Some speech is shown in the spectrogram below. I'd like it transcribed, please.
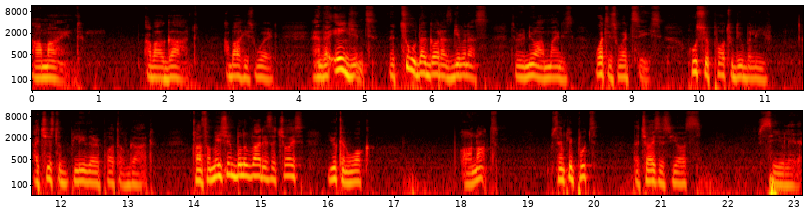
our mind about God, about His Word. And the agent, the tool that God has given us to renew our mind is what His Word says. Whose report would you believe? I choose to believe the report of God. Transformation Boulevard is a choice you can walk or not. Simply put, the choice is yours. See you later.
